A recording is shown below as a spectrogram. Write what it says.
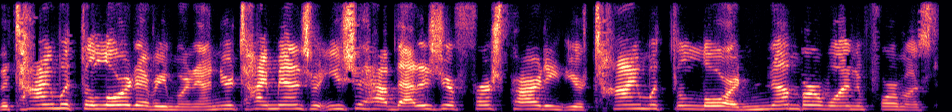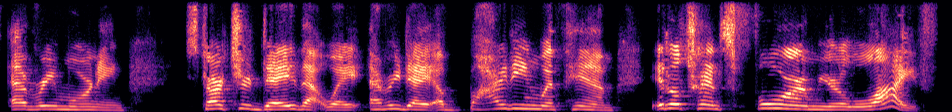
The time with the Lord every morning on your time management, you should have that as your first priority, your time with the Lord, number one and foremost every morning Start your day that way every day, abiding with Him. It'll transform your life.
